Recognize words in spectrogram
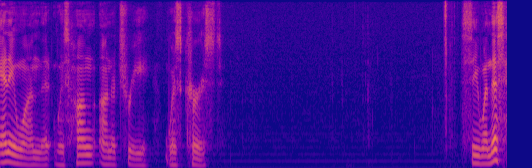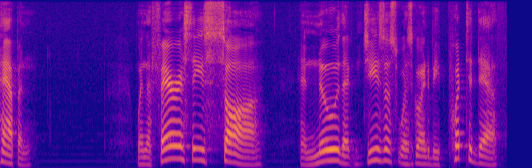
anyone that was hung on a tree was cursed. See, when this happened, when the Pharisees saw and knew that Jesus was going to be put to death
